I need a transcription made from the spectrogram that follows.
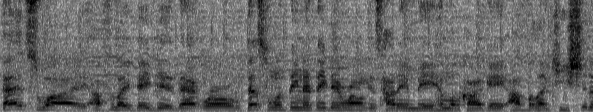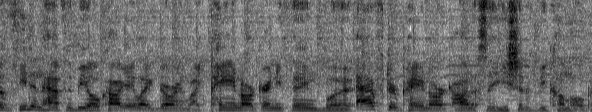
that's why I feel like they did that wrong. That's one thing that they did wrong is how they made him Hokage. I feel like he should have, he didn't have to be Hokage like during like Pain Arc or anything, but after Pain Arc, honestly, he should have become Hokage.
